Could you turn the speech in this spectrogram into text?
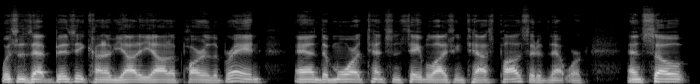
which is that busy kind of yada yada part of the brain, and the more attention stabilizing task positive network. And so,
